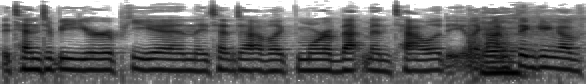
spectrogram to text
they tend to be European, they tend to have like more of that mentality. Like I'm thinking of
